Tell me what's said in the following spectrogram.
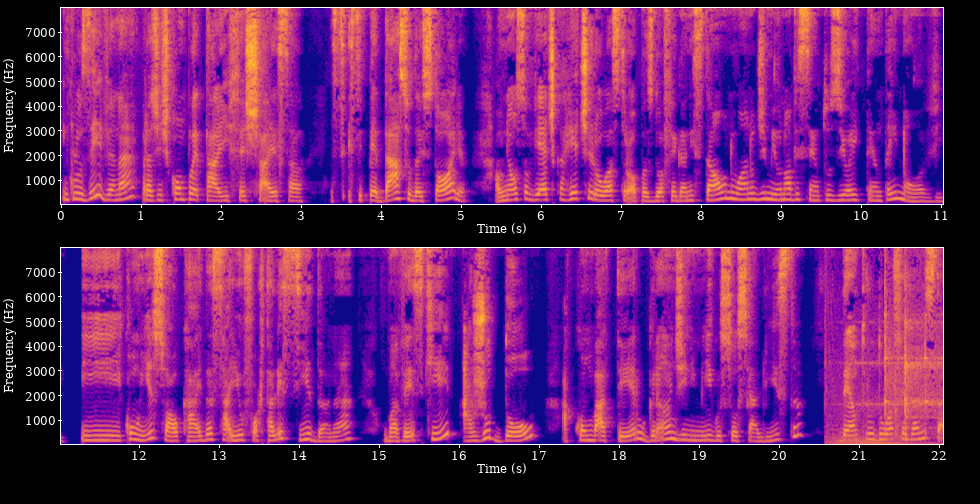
Inclusive, né, para a gente completar e fechar essa, esse pedaço da história, a União Soviética retirou as tropas do Afeganistão no ano de 1989. E com isso a Al-Qaeda saiu fortalecida, né? Uma vez que ajudou a combater o grande inimigo socialista dentro do Afeganistão.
